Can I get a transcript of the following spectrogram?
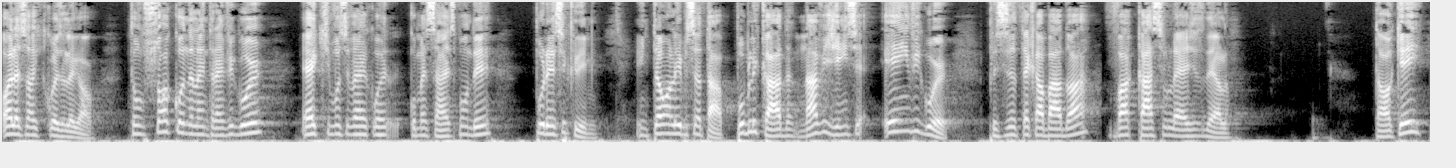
Olha só que coisa legal. Então, só quando ela entrar em vigor é que você vai começar a responder por esse crime. Então a lei precisa estar publicada, na vigência e em vigor. Precisa ter acabado a vacácio legis dela. Tá ok?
